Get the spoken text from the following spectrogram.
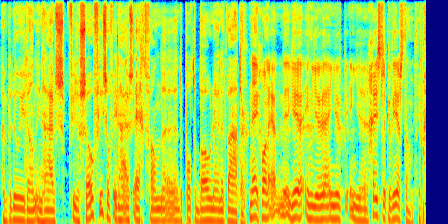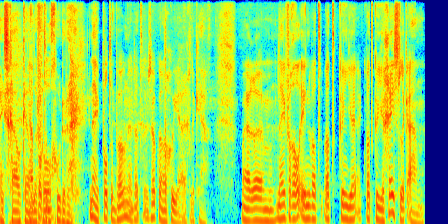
En bedoel je dan in huis filosofisch of in huis echt van de, de potten bonen en het water? Nee, gewoon je, in, je, in, je, in je geestelijke weerstand. Je hebt geen schuilkelder Ja, potten- vol goederen. Nee, potten bonen, dat is ook wel een goede eigenlijk, ja. Maar ehm, nee, vooral in wat, wat, kun je, wat kun je geestelijk aan?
